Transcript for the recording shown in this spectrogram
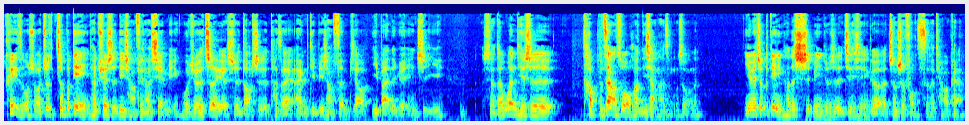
可以这么说吧，就这部电影，它确实立场非常鲜明，我觉得这也是导致他在 IMDB 上分比较一般的原因之一。是，但问题是，他不这样做的话，你想他怎么做呢？因为这部电影它的使命就是进行一个政治讽刺和调侃，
